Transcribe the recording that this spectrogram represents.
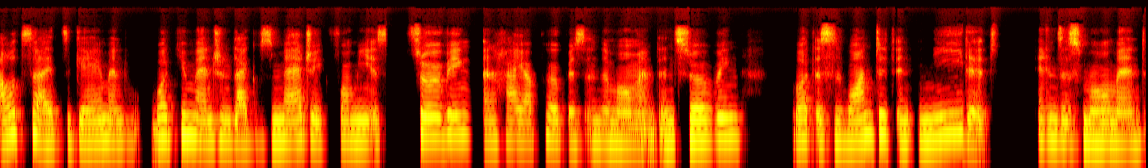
outside the game? And what you mentioned, like magic for me, is serving a higher purpose in the moment and serving what is wanted and needed in this moment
